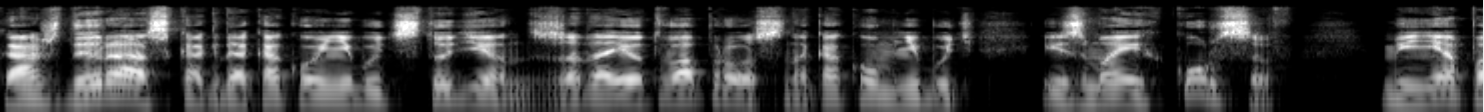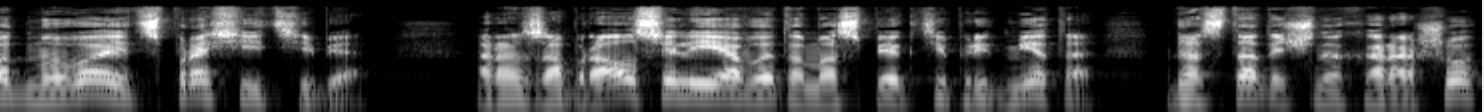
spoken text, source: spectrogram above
Каждый раз, когда какой-нибудь студент задает вопрос на каком-нибудь из моих курсов, меня подмывает спросить себя, разобрался ли я в этом аспекте предмета достаточно хорошо,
